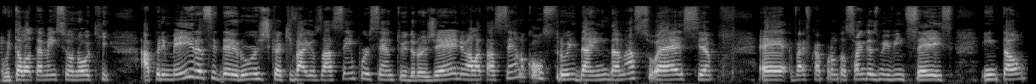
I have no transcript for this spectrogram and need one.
O Italo até mencionou que a primeira siderúrgica que vai usar 100% hidrogênio, ela está sendo construída ainda na Suécia é, vai ficar pronta só em 2026. Então,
